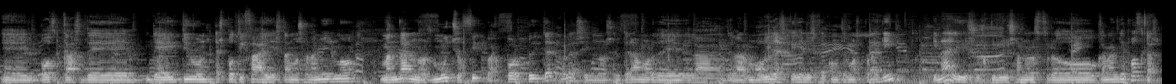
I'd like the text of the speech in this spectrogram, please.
el podcast de, de iTunes, Spotify, estamos ahora mismo. Mandarnos mucho feedback por Twitter, ¿vale? Así nos enteramos de, de la- de las movidas que queréis que contemos por aquí. Y nada, y suscribiros a nuestro canal de podcast.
